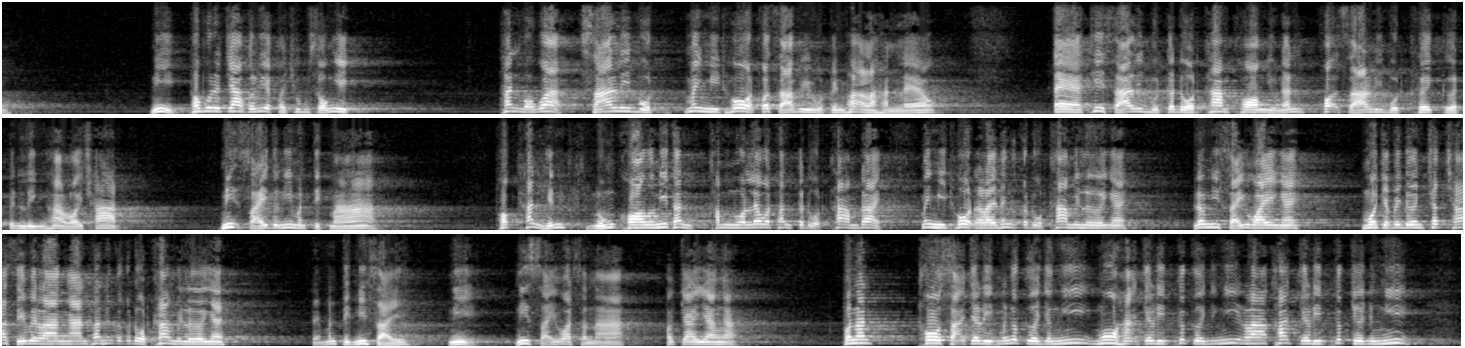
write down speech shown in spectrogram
นี่พระพุทธเจ้าก็เรียกประชุมสงฆ์อีก ท่านบอกว่าสารีบุตรไม่มีโทษ เพราะสารีบุตรเป็นพระอรหันต์แล้ว แต่ที่สารีบุตรกระโดดข้ามคลองอยู่นั้น เพราะสารีบุตรเคยเกิดเป็นลิงห้าร้อยชาติ นิสัยตัวนี้มันติดมาเพราะท่านเห็นหลุมคลองตรงนี้ท่านคำนวณแล้วว่าท่านกระโดดข้ามได้ ไม่มีโทษอะไรท่านก็กระโดดข้ามไปเลยไง แล้วนิสัยไวไงมัวจะไปเดินชักช้าเสียเวลางาน ท่านท่านก็กระโดดข้ามไปเลยไง แต่มันติดนิสัยนี่ นิสัยวาสนา เข้าใจยังอะ เพราะนั้นโทสะจริตมันก็เกิดอย่างนี้ โมหะจริตก็เกิดอย่างนี้ ราคะจริตก็เกิดอย่างนี้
